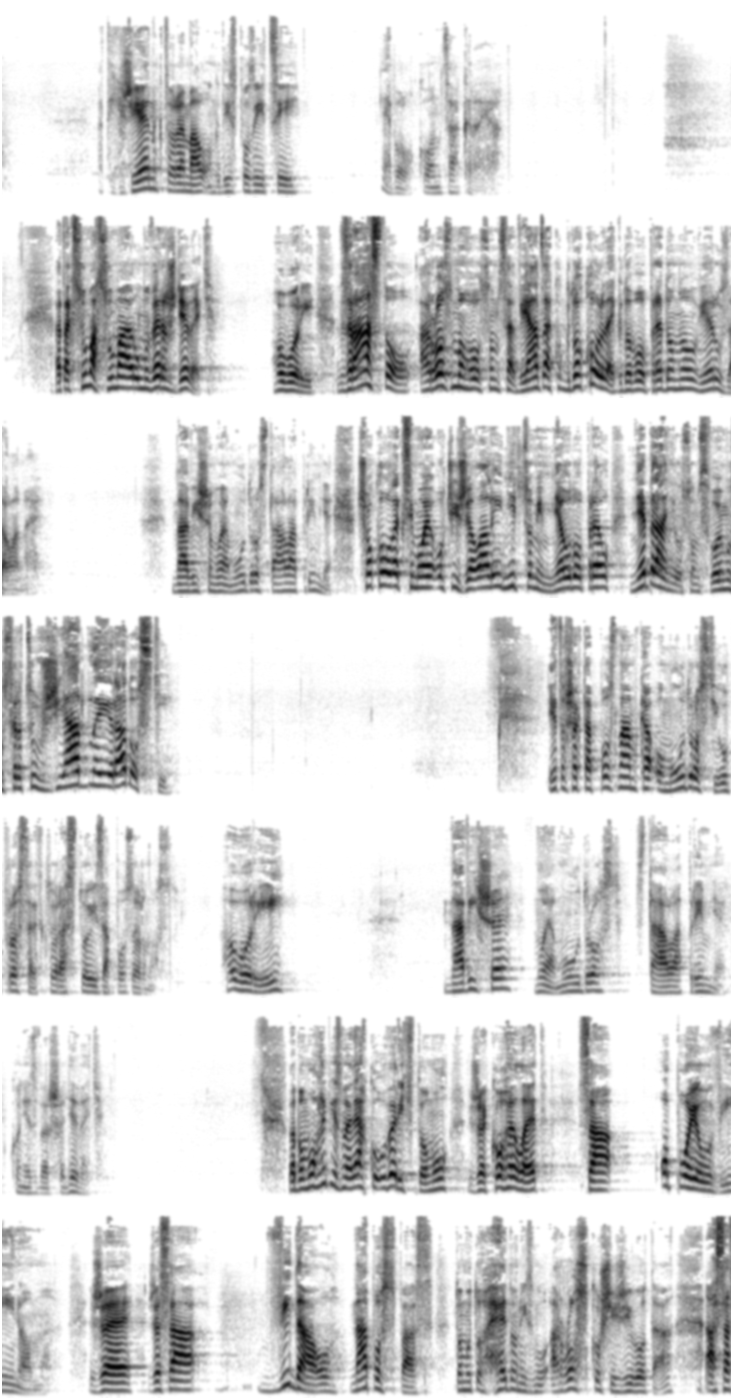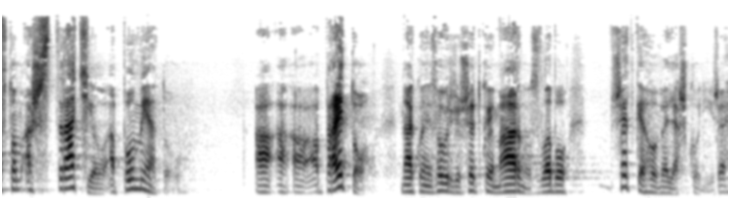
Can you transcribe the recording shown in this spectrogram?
A tých žien, ktoré mal on k dispozícii, nebolo konca kraja. A tak suma sumárum, verš 9 hovorí, vzrástol a rozmohol som sa viac ako kdokoľvek, kto bol predo mnou v Jeruzaleme. Navyše moja múdro stála pri mne. Čokoľvek si moje oči želali, nič som im neodoprel, nebránil som svojmu srdcu v žiadnej radosti. Je to však tá poznámka o múdrosti uprostred, ktorá stojí za pozornosť. Hovorí, navyše moja múdrosť stála pri mne. Konec verša 9. Lebo mohli by sme ľahko uveriť tomu, že Kohelet sa opojil vínom, že, že sa vydal na pospas tomuto hedonizmu a rozkoši života a sa v tom až stratil a pomiatol. A, a, a preto nakoniec hovorí, že všetko je márnosť, lebo všetkého veľa škodí, že?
